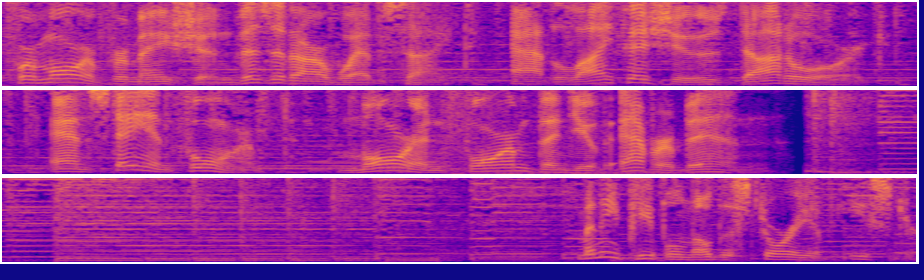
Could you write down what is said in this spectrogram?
For more information, visit our website at lifeissues.org and stay informed, more informed than you've ever been. Many people know the story of Easter,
